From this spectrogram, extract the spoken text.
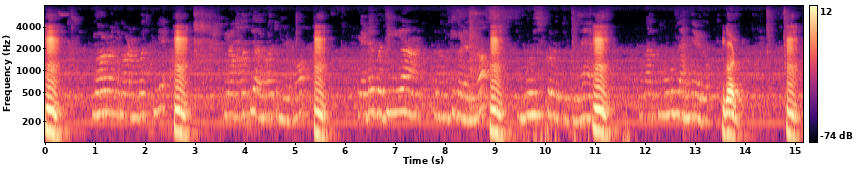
ಹ್ಞೂ ಹ್ಞೂ ಹ್ಞೂ ಎಡಬದಿಯ ಅಂಕಿಗಳನ್ನು ಹ್ಞೂ ಗುಣಿಸಿಕೊಳ್ಳುತ್ತಿದ್ದೇನೆ ಹ್ಞೂ ನಾಲ್ಕು ಮೂರು ಹನ್ನೆರಡು ಗುಡ್ ಹ್ಞೂ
